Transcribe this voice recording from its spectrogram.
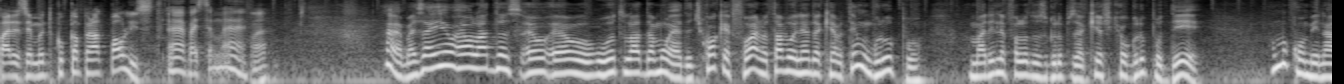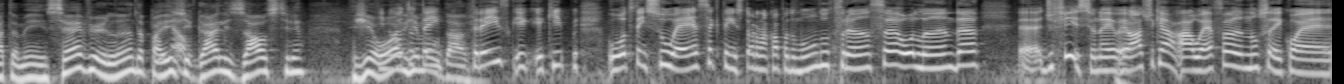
parecer muito com o Campeonato Paulista, É, vai ser. É. né? É, mas aí é o lado das- é, o, é o outro lado da moeda. De qualquer forma, eu tava olhando aqui, tem um grupo, a Marília falou dos grupos aqui, acho que é o grupo D. Vamos combinar também. Sérvia, Irlanda, País de Gales, Áustria, E Geórgia outro e tem Moldávia. três equipes. O outro tem Suécia, que tem história na Copa do Mundo, França, Holanda. É difícil, né? Eu, eu acho que a, a UEFA, não sei qual é.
